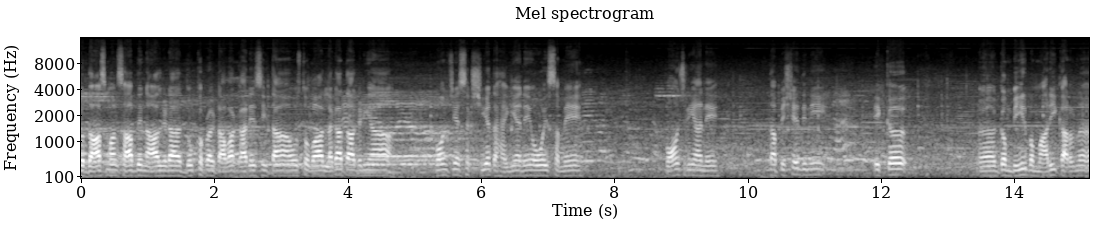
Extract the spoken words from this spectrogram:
ਗੁਰਦਾਸ ਮਾਨ ਸਾਹਿਬ ਦੇ ਨਾਲ ਜਿਹੜਾ ਦੁੱਖ ਪ੍ਰਗਟਾਵਾ ਕਰ ਰਹੇ ਸੀ, ਤਾਂ ਉਸ ਤੋਂ ਬਾਅਦ ਲਗਾਤਾਰ ਜਿਹੜੀਆਂ ਪਹੁੰਚੀਆਂ ਸ਼ਖਸੀਅਤ ਹੈਗੀਆਂ ਨੇ, ਉਹ ਇਸ ਸਮੇਂ ਪਹੁੰਚ ਰਹੀਆਂ ਨੇ। ਤਾਂ ਪਿਛਲੇ ਦਿਨੀ ਇੱਕ ਗੰਭੀਰ ਬਿਮਾਰੀ ਕਾਰਨ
